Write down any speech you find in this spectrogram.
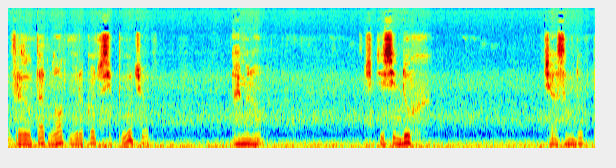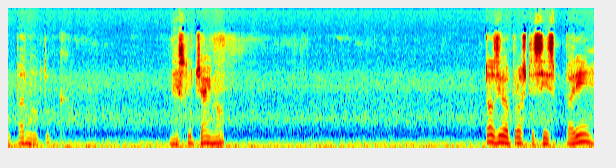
в резултат на отговора, който си получил, а именно, че ти си дух, че аз съм дух, попаднал тук, не случайно, този въпрос ще се изпари,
